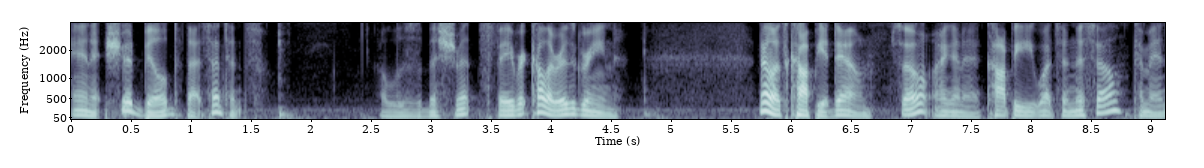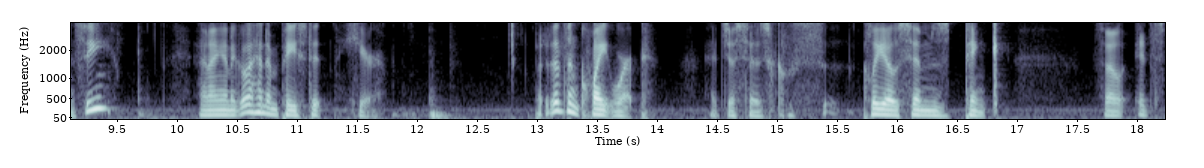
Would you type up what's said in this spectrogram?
and it should build that sentence. Elizabeth Schmidt's favorite color is green. Now let's copy it down. So I'm going to copy what's in this cell, Command C, and I'm going to go ahead and paste it here. But it doesn't quite work. It just says Clio Sims pink. So it's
